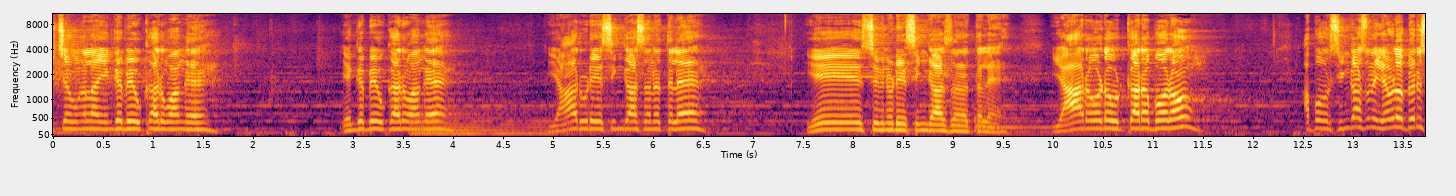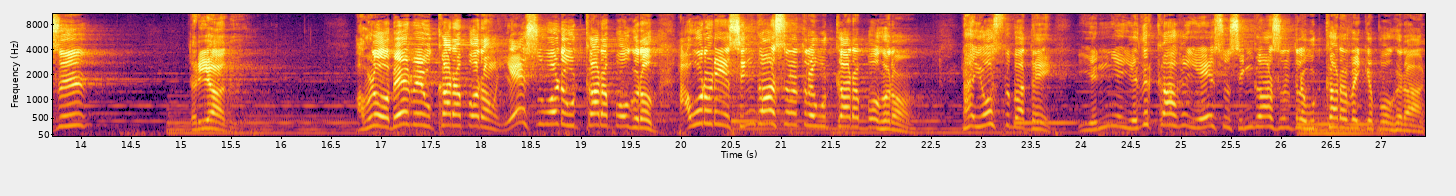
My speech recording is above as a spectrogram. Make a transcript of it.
ஜெயிச்சவங்கலாம் எங்க போய் உட்காருவாங்க? எங்க போய் உட்காருவாங்க? யாருடைய சிங்காசனத்துல? இயேசுவினுடைய சிங்காசனத்துல. யாரோட உட்கார போறோம்? அப்போ ஒரு சிங்காசனம் எவ்வளவு பெருசு? தெரியாது. அவ்வளோ பேர் போய் உட்கார போறோம். இயேசுவோடு உட்கார போகிறோம். அவருடைய சிங்காசனத்துல உட்கார போகிறோம். நான் யோசித்து பார்த்தேன் என்னை எதுக்காக இயேசு சிங்காசனத்துல உட்கார வைக்க போகிறார்?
